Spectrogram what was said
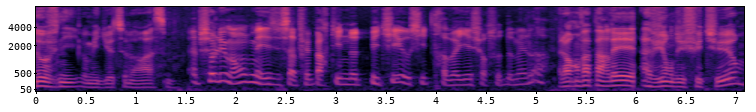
ovni au milieu de ce marasme. Absolument, mais ça fait partie de notre métier aussi de travailler sur ce domaine-là. Alors on va parler avion du futur.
